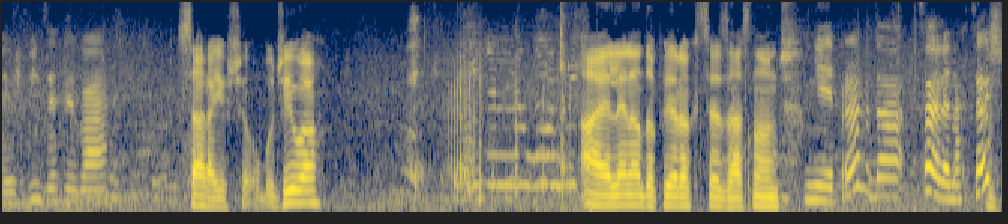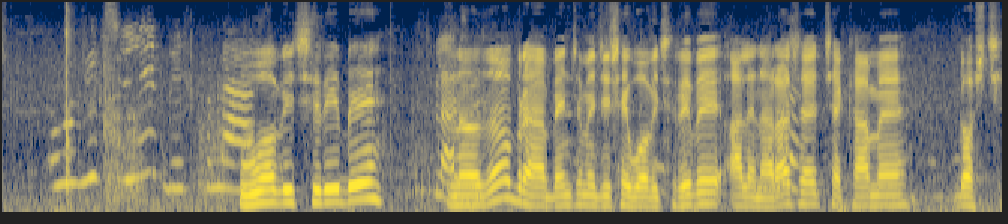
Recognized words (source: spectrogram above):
Ja już widzę chyba. Sara już się obudziła, a Elena dopiero chce zasnąć. Nieprawda. Co, Elena, chcesz? Łowić ryby w plaży. Łowić ryby? W plaży. No dobra, będziemy dzisiaj łowić ryby, ale na razie czekamy gości.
